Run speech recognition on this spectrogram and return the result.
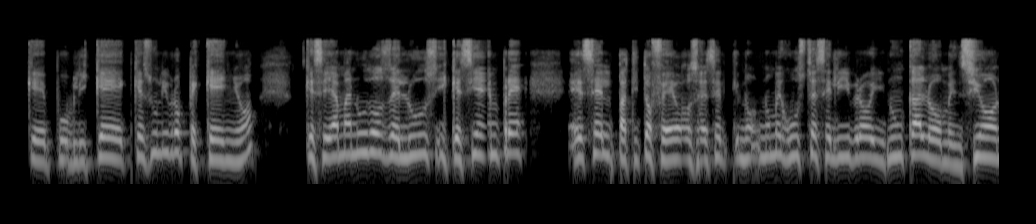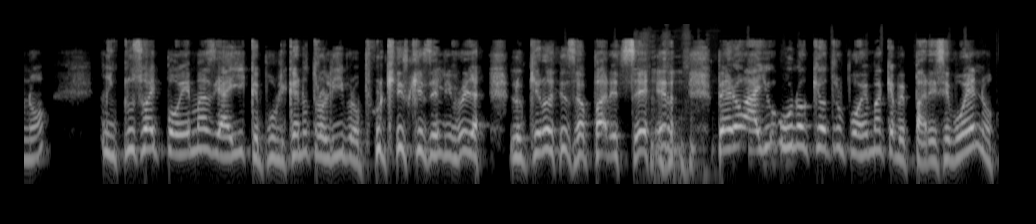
que publiqué, que es un libro pequeño, que se llama Nudos de Luz y que siempre es el patito feo, o sea, es el, no, no me gusta ese libro y nunca lo menciono. Incluso hay poemas de ahí que publiqué en otro libro, porque es que ese libro ya lo quiero desaparecer, pero hay uno que otro poema que me parece bueno.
